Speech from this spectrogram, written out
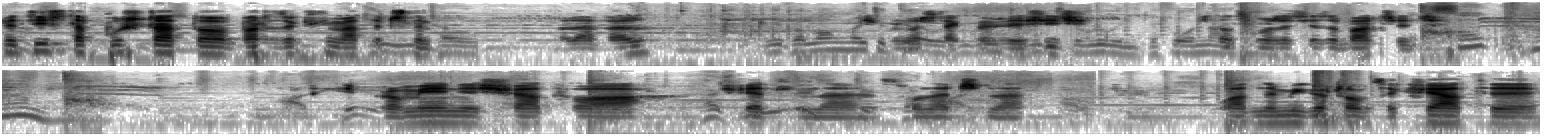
Wytista puszcza to bardzo klimatyczny level, Można go tak night. co możecie zobaczyć. Calming. Promienie światła, świetlne, słoneczne, ładne migoczące kwiaty.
